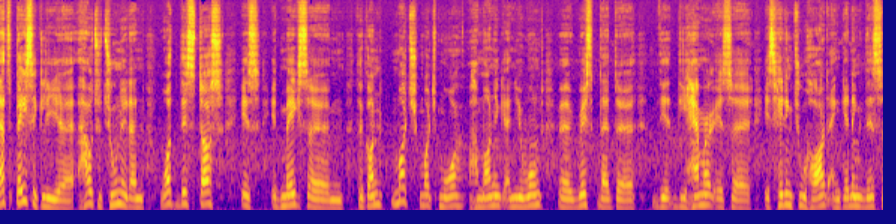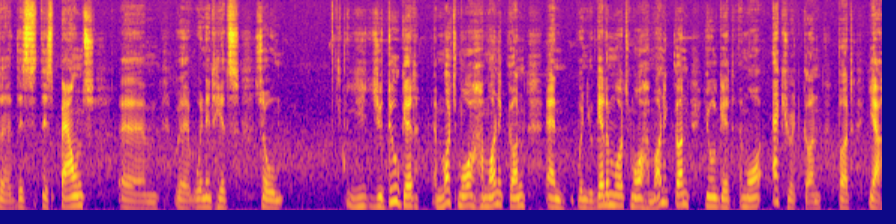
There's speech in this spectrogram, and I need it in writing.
that's basically uh, how to tune it and what this does is it makes um, the gun much much more harmonic and you won't uh, risk that uh, the the hammer is uh, is hitting too hard and getting this uh, this this bounce um, when it hits. So you, you do get a much more harmonic gun and when you get a much more harmonic gun you'll get a more accurate gun. But yeah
